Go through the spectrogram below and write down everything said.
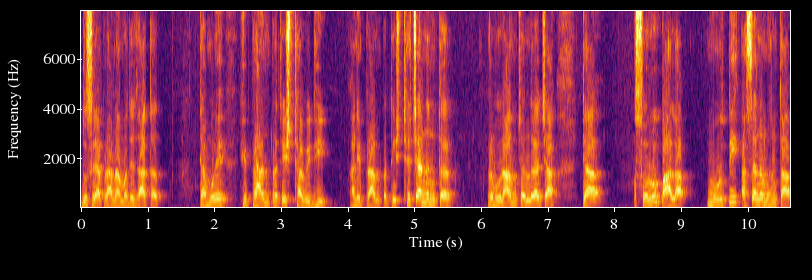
दुसऱ्या प्राणामध्ये जातात. त्यामुळे ही प्राणप्रतिष्ठा विधी आणि प्राणप्रतिष्ठेच्या नंतर प्रभू रामचंद्राच्या त्या स्वरूपाला मूर्ती असं न म्हणता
